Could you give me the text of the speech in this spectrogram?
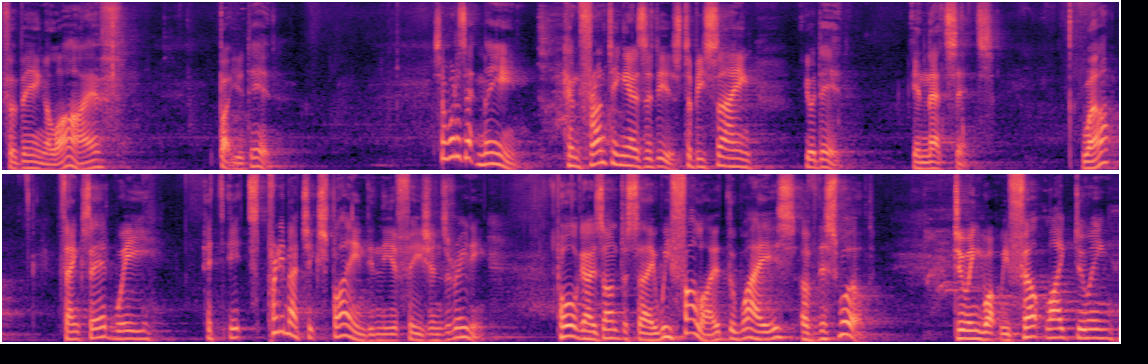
for being alive, but you're dead. So, what does that mean? Confronting as it is, to be saying you're dead in that sense. Well, thanks, Ed, we, it, it's pretty much explained in the Ephesians reading. Paul goes on to say, We followed the ways of this world, doing what we felt like doing,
